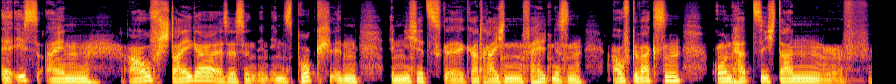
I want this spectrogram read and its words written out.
Er ist ein Aufsteiger, also ist in, in Innsbruck in, in nicht jetzt äh, gerade reichen Verhältnissen aufgewachsen und hat sich dann äh,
